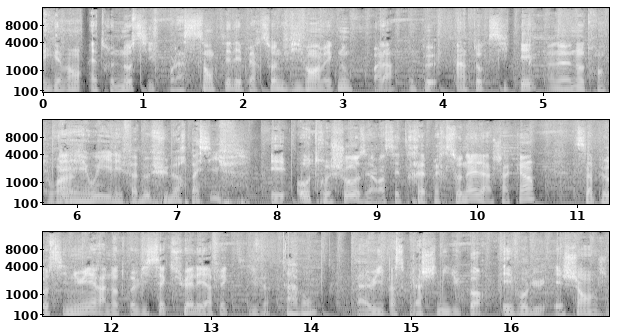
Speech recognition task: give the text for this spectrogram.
également être nocive pour la santé des personnes vivant avec nous. Voilà, on peut intoxiquer euh, notre entourage. Et oui, les fameux fumeurs passifs. Et autre chose, alors c'est très personnel à chacun, ça peut aussi nuire à notre vie sexuelle et affective. Ah bon? Bah oui, parce que la chimie du corps évolue et change.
